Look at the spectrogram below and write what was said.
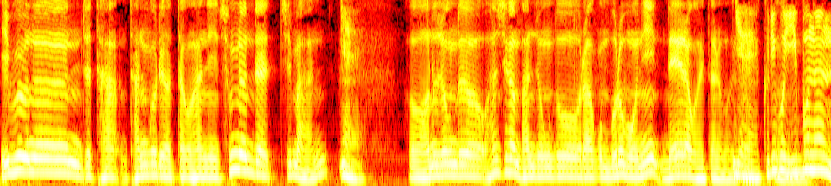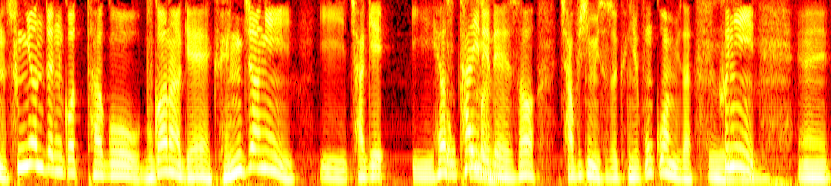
이, 이분은 이제 단, 단골이었다고 하니 숙련됐지만 예. 어, 어느 정도 한 시간 반 정도라고 물어보니 네라고 했다는 거죠. 예. 음. 그리고 이분은 숙련된 것하고 무관하게 굉장히 이 자기 이 헤어스타일에 꼼꼼한. 대해서 자부심이 있어서 굉장히 꼼꼼합니다. 음. 흔히 에,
